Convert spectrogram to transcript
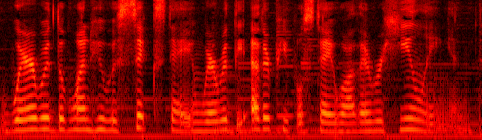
Where would the one who was sick stay, and where would the other people stay while they were healing? And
